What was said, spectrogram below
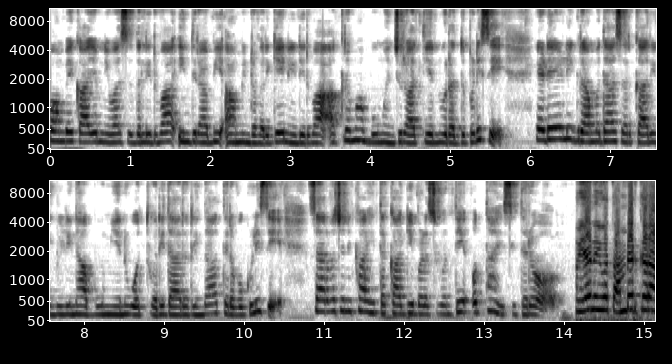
ಬಾಂಬೆ ಕಾಯಂ ನಿವಾಸದಲ್ಲಿರುವ ಇಂದಿರಾ ಬಿ ಆಮೀನ್ ರವರಿಗೆ ನೀಡಿರುವ ಅಕ್ರಮ ಭೂ ಮಂಜೂರಾತಿಯನ್ನು ರದ್ದುಪಡಿಸಿ ಎಡೆಯಳ್ಳಿ ಗ್ರಾಮದ ಸರ್ಕಾರಿ ಬೀಳಿನ ಭೂಮಿಯನ್ನು ಒತ್ತುವರಿದಾರರಿಂದ ತೆರವುಗೊಳಿಸಿ ಸಾರ್ವಜನಿಕ ಹಿತಕ್ಕಾಗಿ ಬಳಸುವಂತೆ ಒತ್ತಾಯಿಸಿದರು. ಏನು ಇವತ್ತು ಅಂಬೇಡ್ಕರ್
